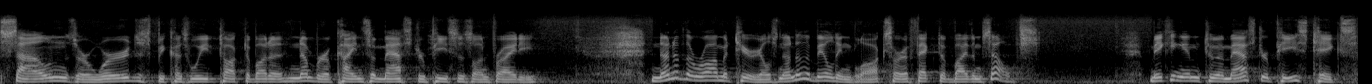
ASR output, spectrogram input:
sounds or words because we talked about a number of kinds of masterpieces on Friday. None of the raw materials, none of the building blocks are effective by themselves. Making them to a masterpiece takes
